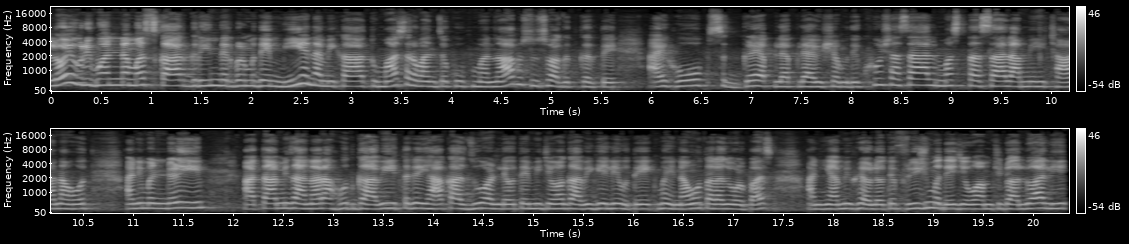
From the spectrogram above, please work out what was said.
हॅलो एव्हरीवन नमस्कार. ग्रीन दर्बरमध्ये मी अनामिका तुम्हा सर्वांचं खूप मनापासून स्वागत करते. आय होप सगळे आपल्या आपल्या आयुष्यामध्ये खुश असाल मस्त असाल. आम्ही छान आहोत. आणि मंडळी आता आम्ही जाणार आहोत गावी. तर ह्या काजू आणले होते. मी जेव्हा गावी गेले होते एक महिना होताला जवळपास. आणि ह्या मी ठेवले होते फ्रीजमध्ये. जेव्हा आमची डालू आली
